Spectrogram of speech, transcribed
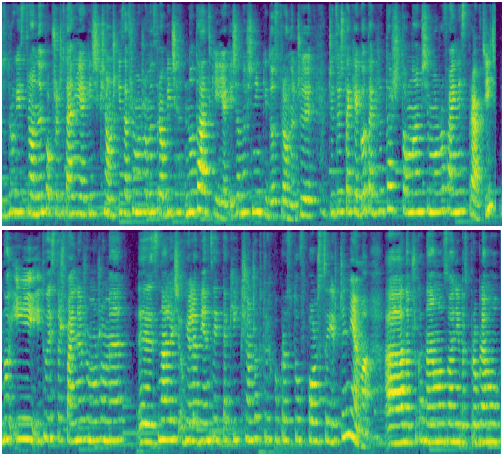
z drugiej strony po przeczytaniu jakiejś książki zawsze możemy zrobić notatki, jakieś odnośniki do strony, czy czy coś takiego, także też to nam się może fajnie sprawdzić. No i, i tu jest też fajne, że możemy y, znaleźć o wiele więcej takich książek, których po prostu w Polsce jeszcze nie ma. A na przykład na Amazonie bez problemu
